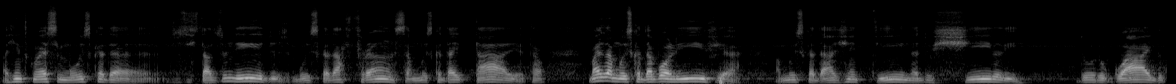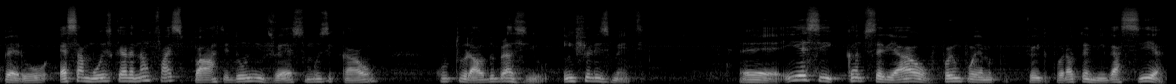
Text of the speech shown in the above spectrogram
A gente conhece música da, dos Estados Unidos, música da França, música da Itália tal, mas a música da Bolívia, a música da Argentina, do Chile, do Uruguai, do Peru, essa música ela não faz parte do universo musical cultural do Brasil, infelizmente. É, e esse canto serial foi um poema feito por Altemir Garcia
